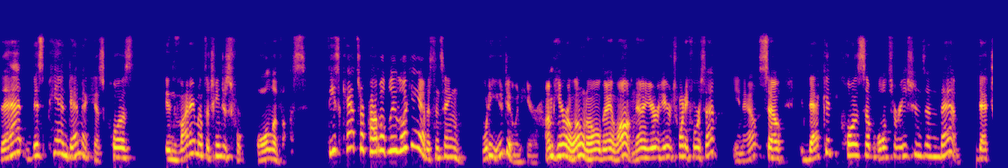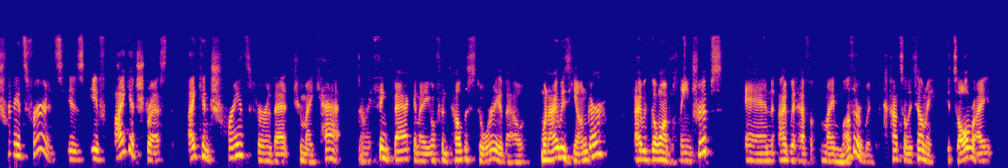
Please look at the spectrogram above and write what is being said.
that this pandemic has caused environmental changes for all of us. These cats are probably looking at us and saying, what are you doing here? I'm here alone all day long. Now you're here 24 7, you know? So that could cause some alterations in them. That transference is if I get stressed, I can transfer that to my cat. And I think back and I often tell the story about when I was younger, I would go on plane trips and I would have my mother would constantly tell me, It's all right.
